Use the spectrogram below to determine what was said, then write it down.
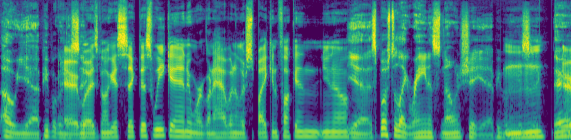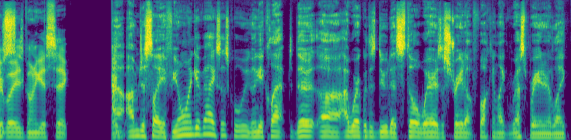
Oh yeah, people are gonna. Everybody's gonna get sick this weekend, and we're gonna have another spike in fucking, you know. Yeah, it's supposed to like rain and snow and shit. Yeah, people are gonna get Mhm. sick. There's, Everybody's gonna get sick. I, I'm just like, if you don't want to get vaxxed, that's cool. You're gonna get clapped. There, uh, I work with this dude that still wears a straight up fucking like respirator, like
